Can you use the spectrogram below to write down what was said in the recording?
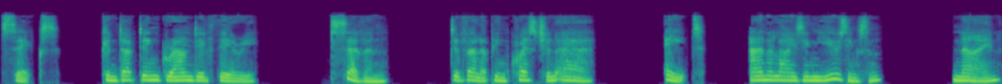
6. Conducting grounded theory 7. Developing questionnaire. 8. Analyzing using SAN. 9.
